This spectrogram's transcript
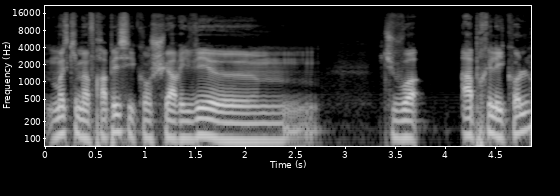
moi, ce qui m'a frappé, c'est quand je suis arrivé, euh, tu vois, après l'école,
